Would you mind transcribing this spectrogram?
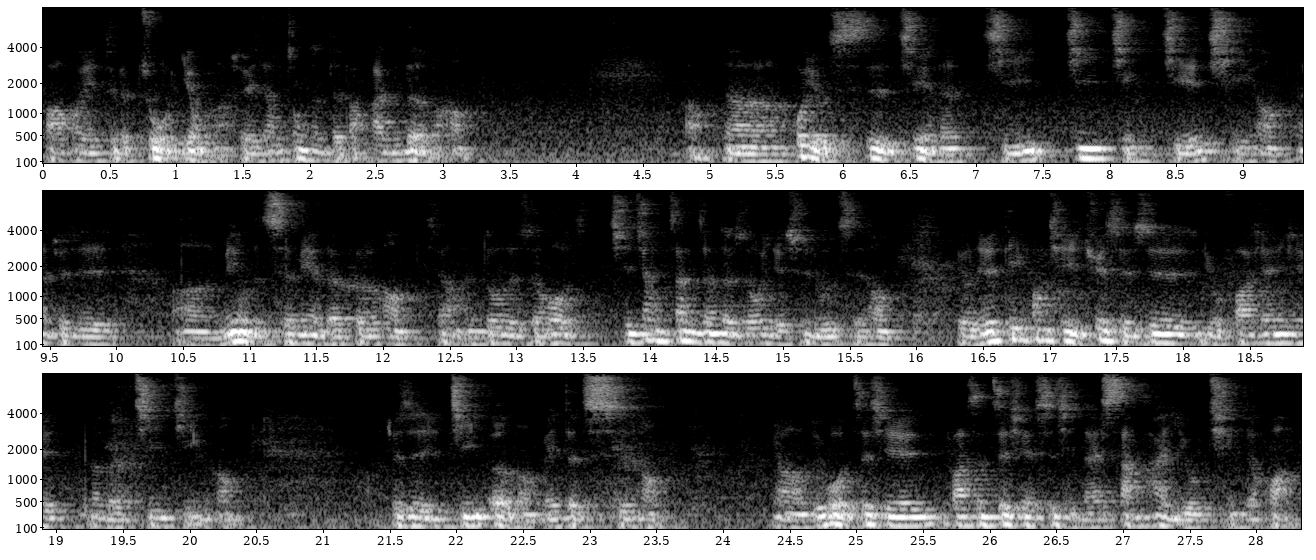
发挥这个作用啊，所以让众生得到安乐嘛，哈。啊，那会有世界呢，饥饥节期哈，那就是呃没有的吃，没有的喝哈。像很多的时候，其实像战争的时候也是如此哈。有些地方其实确实是有发生一些那个饥馑哈，就是饥饿哈，没得吃哈。啊，如果这些发生这些事情来伤害友情的话，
